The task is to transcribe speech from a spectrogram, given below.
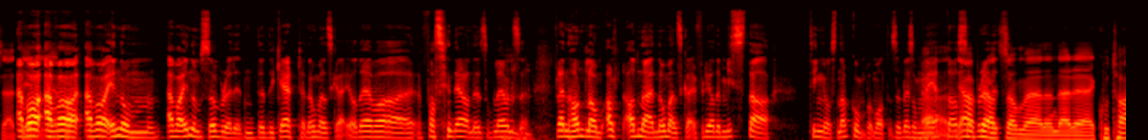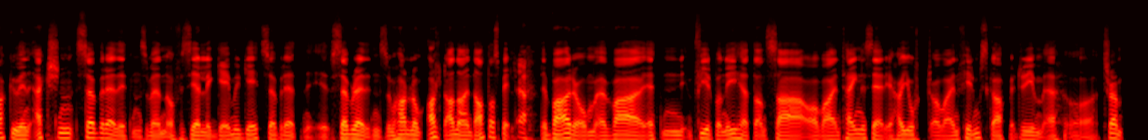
Jeg var, jeg eh, var, jeg var innom Jeg var innom subredditen dedikert til No Man's Sky, og det var en fascinerende opplevelse. For den handla om alt annet enn No Man's Sky, for de hadde mista ting å snakke om, på en måte. Så det ble sånn Ja, det er akkurat som uh, den der uh, Kotaku in action-subredditen, som er den offisielle Gamergate-subredditen, som handler om alt annet enn dataspill. Ja. Det er bare om uh, hva et fyr på nyhetene sa, og hva en tegneserie har gjort, og hva en filmskaper driver med, og Trump.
